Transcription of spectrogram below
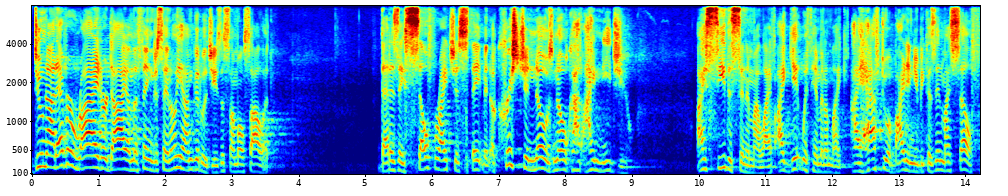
Do not ever ride or die on the thing just saying, oh, yeah, I'm good with Jesus, I'm all solid. That is a self righteous statement. A Christian knows, no, God, I need you. I see the sin in my life. I get with him and I'm like, I have to abide in you because in myself,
